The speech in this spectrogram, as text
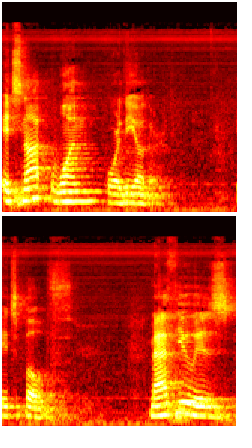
It's not one or the other, it's both. Matthew is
